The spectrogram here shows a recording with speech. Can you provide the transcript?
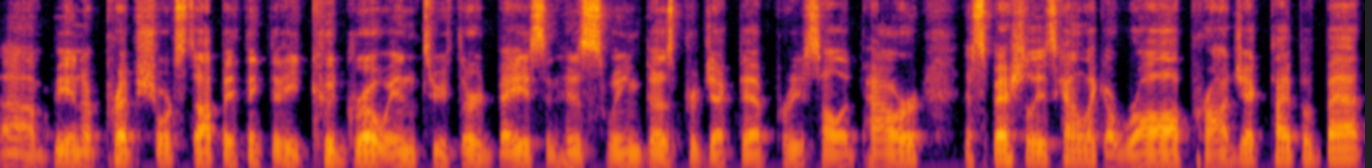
um, being a prep shortstop, I think that he could grow into third base, and his swing does project to have pretty solid power. Especially, it's kind of like a raw project type of bat,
